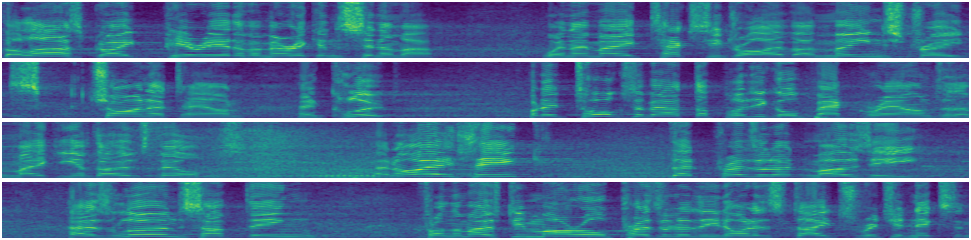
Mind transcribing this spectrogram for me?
the last great period of American cinema when they made Taxi Driver, Mean Streets, Chinatown, and Klute. But it talks about the political background to the making of those films. And I think that President Morsi has learned something from the most immoral president of the United States, Richard Nixon.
